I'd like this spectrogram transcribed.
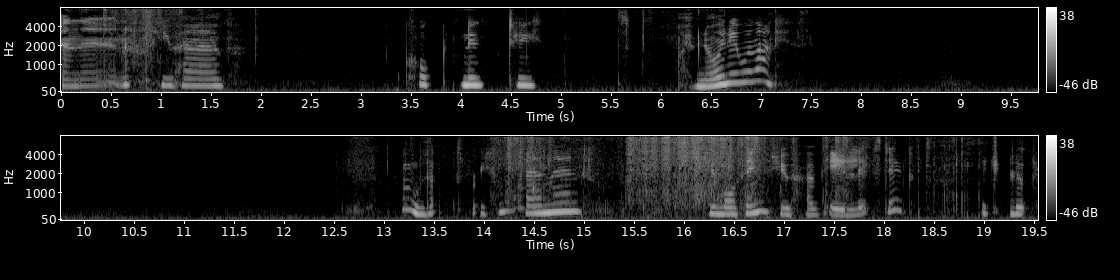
And then you have cognitive. I have no idea what that is. Oh, that looks pretty cool. And then two more things. You have a lipstick, which looks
